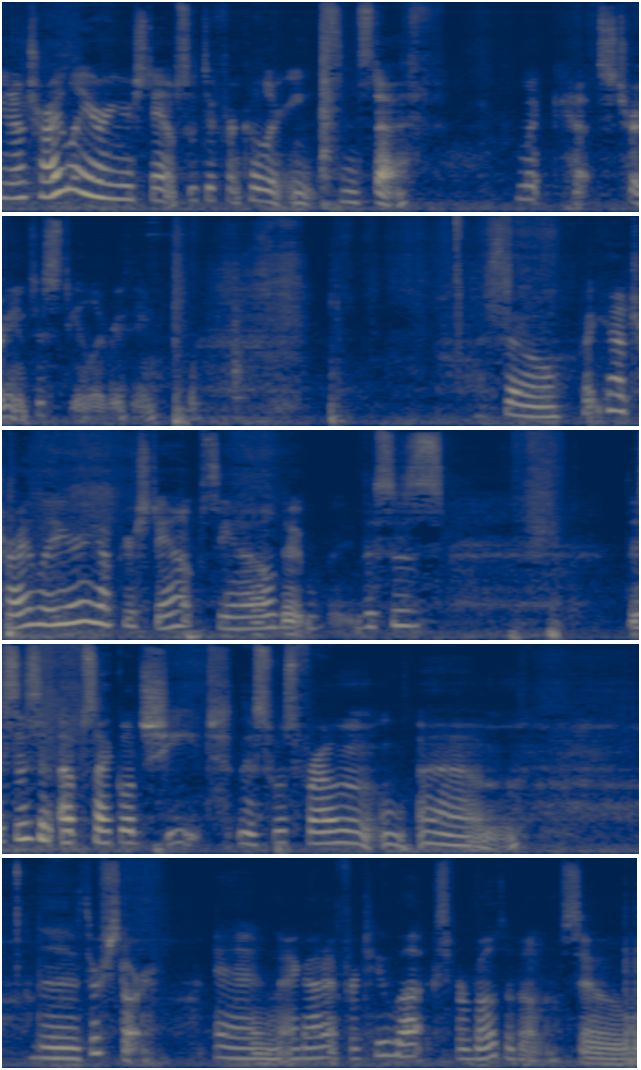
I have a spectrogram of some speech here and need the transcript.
you know, try layering your stamps with different color inks and stuff. My cat's trying to steal everything. So, but yeah, try layering up your stamps, you know, that this is, this is an upcycled sheet. This was from, um, the thrift store and I got it for two bucks for both of them. So,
